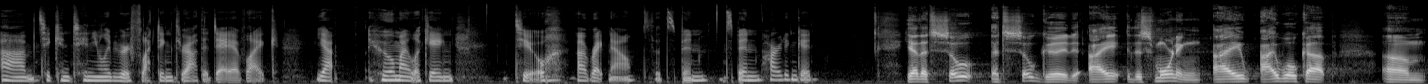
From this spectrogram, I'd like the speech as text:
um, to continually be reflecting throughout the day of like yeah who am i looking to uh, right now? So it's been it's been hard and good. Yeah that's so that's so good. I this morning i i woke up um,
